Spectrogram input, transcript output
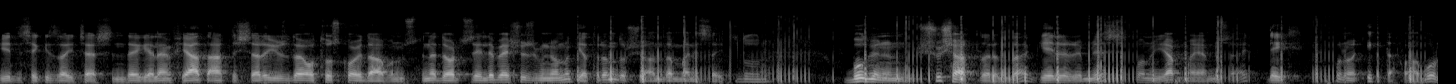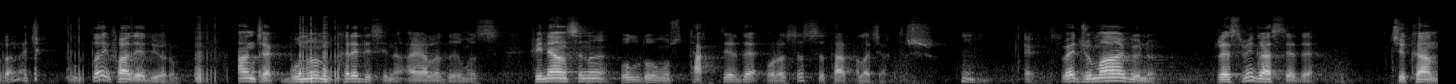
7-8 ay içerisinde gelen fiyat artışları %30 koy daha bunun üstüne. 450-500 milyonluk yatırımdır şu anda Manisa için. Doğru. Bugünün şu şartlarında gelirimiz bunu yapmaya müsait değil. Bunu ilk defa buradan açıklıkla ifade ediyorum. Ancak bunun kredisini ayarladığımız, finansını bulduğumuz takdirde orası start alacaktır. Evet. Ve Cuma günü resmi gazetede çıkan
